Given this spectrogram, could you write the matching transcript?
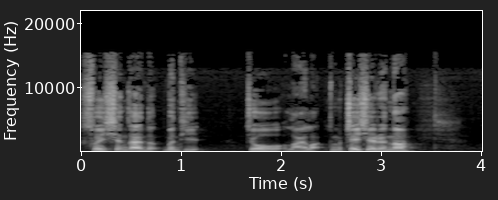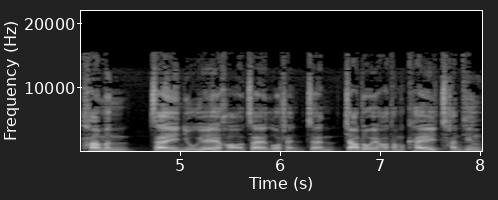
所以现在的问题就来了。那么这些人呢，他们在纽约也好，在洛杉在加州也好，他们开餐厅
